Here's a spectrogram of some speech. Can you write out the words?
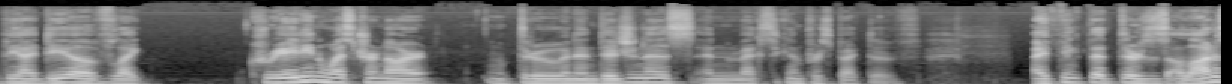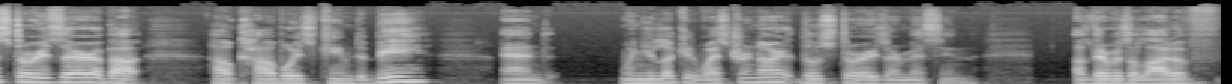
the idea of like creating Western art through an indigenous and Mexican perspective. I think that there's a lot of stories there about how cowboys came to be, and when you look at Western art, those stories are missing. Uh, there was a lot of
